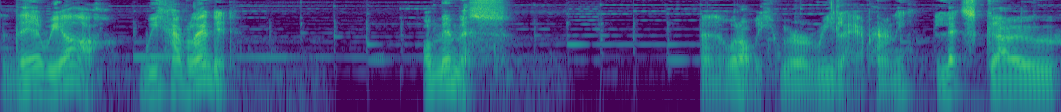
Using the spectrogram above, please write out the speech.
There we are. We have landed on Minmus. Uh, what are we? We're a relay apparently. Let's go.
